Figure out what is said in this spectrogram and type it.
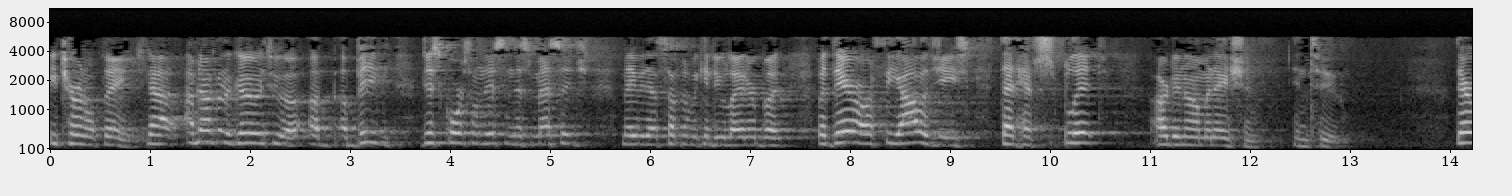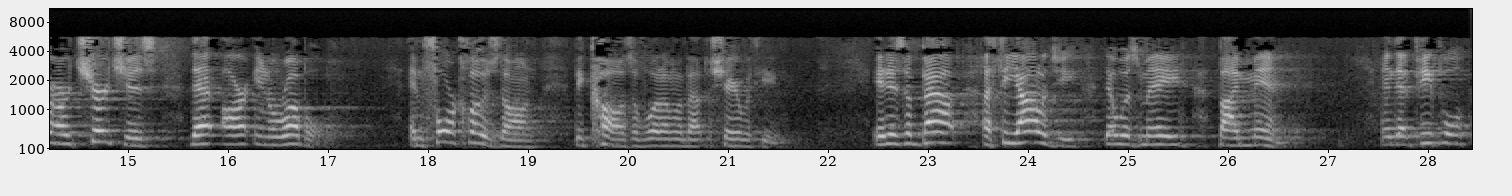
eternal things. Now, I'm not going to go into a, a, a big discourse on this in this message. Maybe that's something we can do later, but, but there are theologies that have split our denomination in two. There are churches that are in rubble and foreclosed on because of what I'm about to share with you. It is about a theology that was made by men and that people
